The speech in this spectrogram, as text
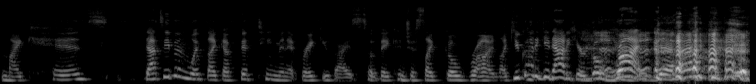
my kids that's even with like a 15 minute break, you guys, so they can just like go run. Like you got to get out of here, go run. Yeah.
